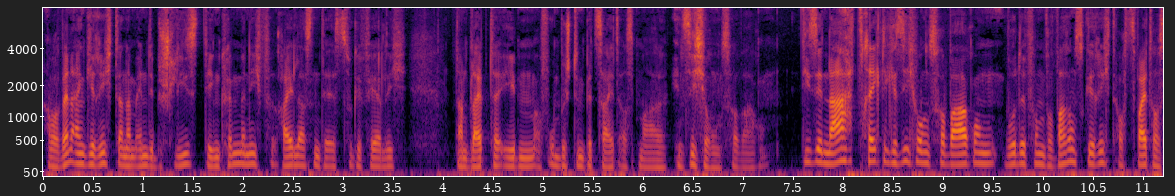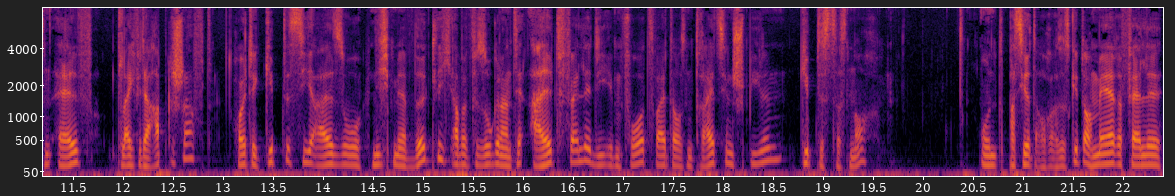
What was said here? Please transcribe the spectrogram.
Aber wenn ein Gericht dann am Ende beschließt, den können wir nicht freilassen, der ist zu gefährlich, dann bleibt er eben auf unbestimmte Zeit erstmal in Sicherungsverwahrung. Diese nachträgliche Sicherungsverwahrung wurde vom Verfassungsgericht auch 2011 gleich wieder abgeschafft. Heute gibt es sie also nicht mehr wirklich, aber für sogenannte Altfälle, die eben vor 2013 spielen, gibt es das noch. Und passiert auch. Also es gibt auch mehrere Fälle,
